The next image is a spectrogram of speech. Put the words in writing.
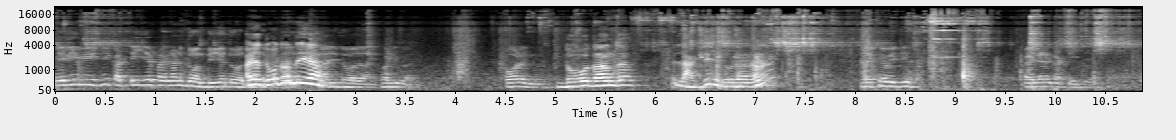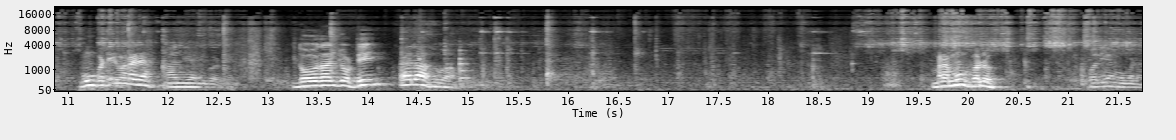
ਇਹ ਵੀ ਜੀ ਕੱਟੀ ਜੇ ਪਹਿਲਾਂ ਦੋਂਦੀ ਜੇ ਦੋ ਅੱਛਾ, ਦੋ ਦੰਦੀ ਆ? ਹਾਂਜੀ ਦੋ ਦੰਦ ਖੋਲੀ ਬਾਰ ਖੋਲ ਇਹਨੂੰ। ਦੋ ਦੰਦ। ਲੱਗਦੀ ਨਹੀਂ ਦੋ ਦੰਦ ਹਨਾ? ਦੇਖੋ ਵੀਰ ਜੀ ਪਹਿਲਾਂ ਕੱਟੀ ਜੇ। ਮੂੰਹ ਵੱਡੀ ਮਾਰਾ ਜਾ ਹਾਂਜੀ ਹਾਂਜੀ ਬੋਲੋ ਦੋ ਦੰਦ ਝੋਟੀ ਪਹਿਲਾ ਸੂਆ। ਮਰਾ ਮੂੰਹ ਖੋਲੋ। ਖੋਲੀਏ ਮੂੰਹ ਬੜਾ।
